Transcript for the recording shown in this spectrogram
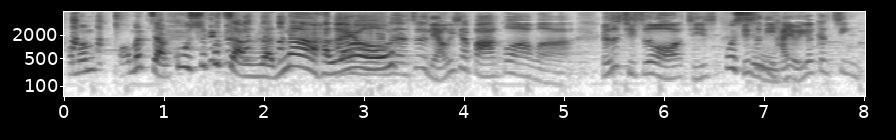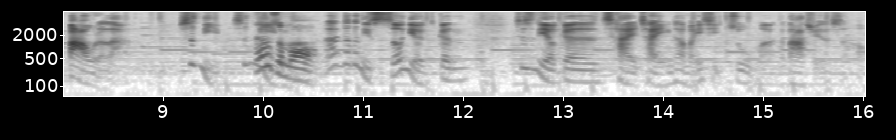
我们我们讲故事不讲人呐、哎 Hello，、呦，就聊一下八卦嘛。可是其实我其实不其实你行还有一个更劲爆的啦，是你是你还有什么嘛？那那个你时候你有跟，就是你有跟彩彩莹他们一起住嘛？在大学的时候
